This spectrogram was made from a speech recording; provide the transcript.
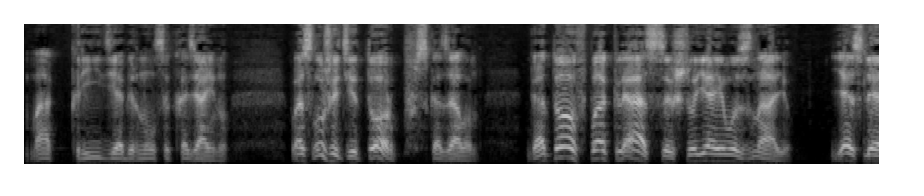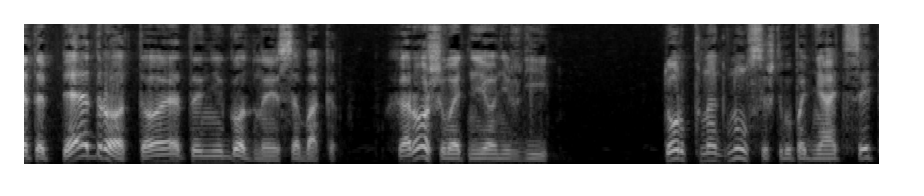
Маккриди обернулся к хозяину. «Послушайте, Торп», — сказал он, — «готов поклясться, что я его знаю. Если это Педро, то это негодная собака. Хорошего от нее не жди». Торп нагнулся, чтобы поднять цепь,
